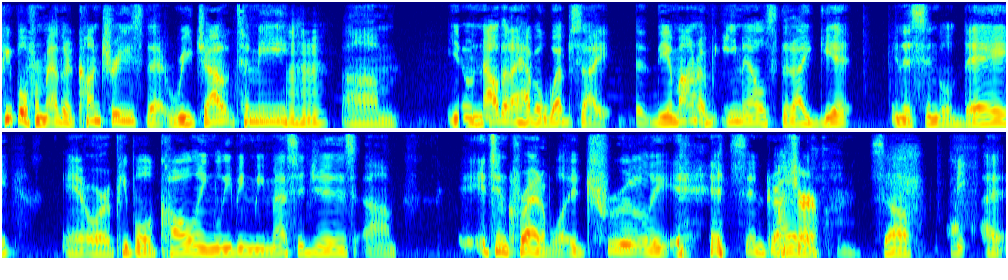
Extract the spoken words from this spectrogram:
people from other countries that reach out to me. Mm-hmm. Um, you know, now that I have a website, uh, the amount of emails that I get in a single day, eh, or people calling, leaving me messages, um, it's incredible. It truly is incredible. sure. So The- I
